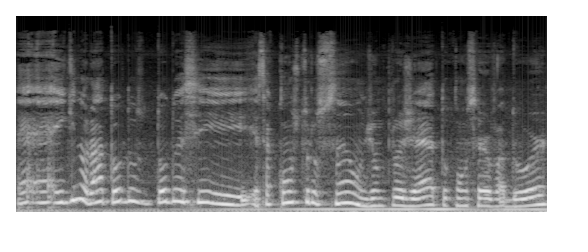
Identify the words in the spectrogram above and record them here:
é, é ignorar todo, todo esse essa construção de um projeto conservador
